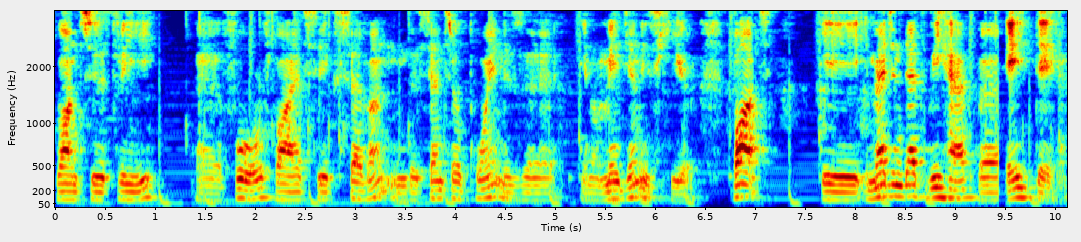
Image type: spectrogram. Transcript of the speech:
1 2 3 uh, 4 5 6 7 the central point is uh, you know median is here. But imagine that we have uh, eight data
